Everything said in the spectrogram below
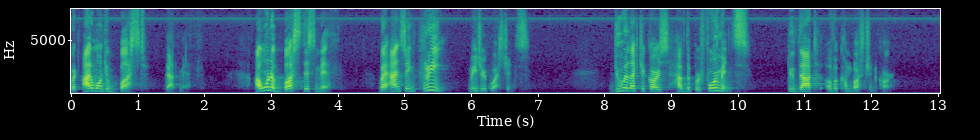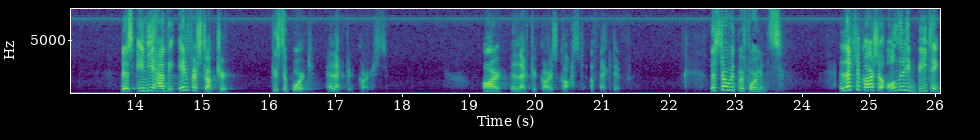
But I want to bust that myth. I want to bust this myth by answering three major questions. Do electric cars have the performance to that of a combustion car? Does India have the infrastructure to support electric cars? Are electric cars cost effective? Let's start with performance. Electric cars are already beating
